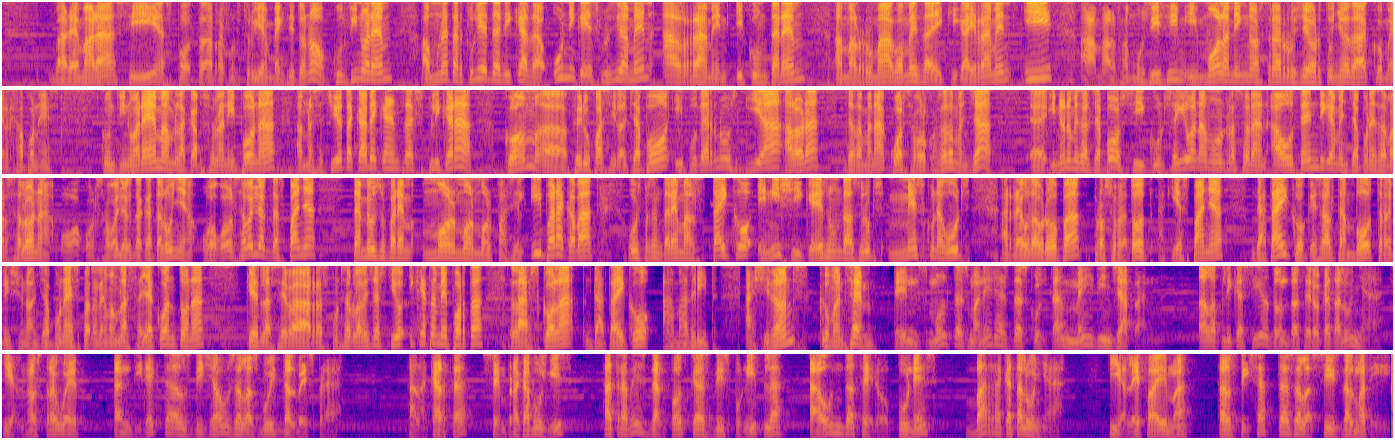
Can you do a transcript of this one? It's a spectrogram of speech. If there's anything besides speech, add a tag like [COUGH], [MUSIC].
Verem ara si es pot eh, reconstruir amb èxit o no. Continuarem amb una tertúlia dedicada única i exclusivament al ramen i comptarem amb el Romà Gómez d'Ikigai Ramen i amb el famosíssim i molt amic nostre Roger Ortuño de Comer Japonès. Continuarem amb la càpsula nipona, amb la Sachio Takabe, que ens explicarà com eh, fer-ho fàcil al Japó i poder-nos guiar a l'hora de demanar qualsevol cosa de menjar. Eh, I no només al Japó, si aconseguiu anar a un restaurant autènticament japonès a Barcelona o a qualsevol lloc de Catalunya o a qualsevol lloc d'Espanya, també us ho farem molt, molt, molt fàcil. I per acabar, us presentarem els Taiko Enishi, que és un dels grups més coneguts arreu d'Europa, però sobretot aquí a Espanya, de Taiko, que és el tambor tradicional japonès. Parlarem amb la Sayako Antona, que és la seva responsable de gestió i que també porta l'escola de Taiko a Madrid. Així doncs, comencem! Tens moltes maneres d'escoltar Made in Japan. A l'aplicació d'Onda Cero Catalunya i al nostre web, en directe els dijous a les 8 del vespre. A la carta, sempre que vulguis, a través del podcast disponible a ondacero.es barra Catalunya i a l'FM els dissabtes a les 6 del matí.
